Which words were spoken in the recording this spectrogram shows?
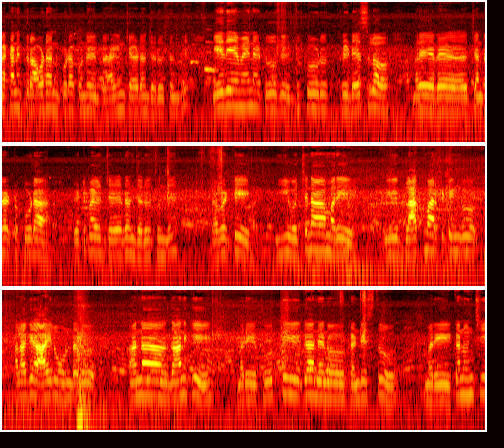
మెకానిక్ రావడానికి కూడా కొన్ని డ్రాగింగ్ చేయడం జరుగుతుంది. ఏది ఏమైనా టూ టూ త్రీ డేస్లో మరి జనరేటర్ కూడా రెట్టిఫై చేయడం జరుగుతుంది. కాబట్టి ఈ వచ్చిన మరి ఈ బ్లాక్ మార్కెటింగ్ అలాగే ఆయిల్ ఉండదు అన్న దానికి మరి పూర్తిగా నేను ఖండిస్తూ మరి ఇక నుంచి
